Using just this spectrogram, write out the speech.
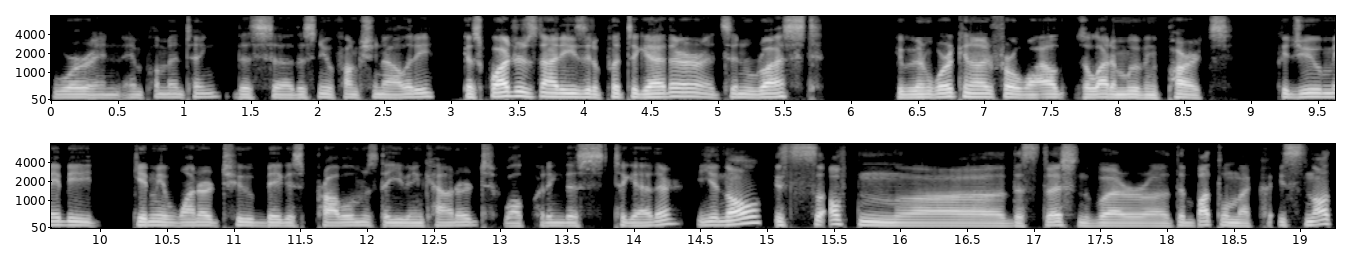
were in implementing this uh, this new functionality? Because Qdrant is not easy to put together. It's in Rust. You've been working on it for a while. There's a lot of moving parts. Could you maybe give me one or two biggest problems that you've encountered while putting this together? You know, it's often uh, the situation where uh, the bottleneck is not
